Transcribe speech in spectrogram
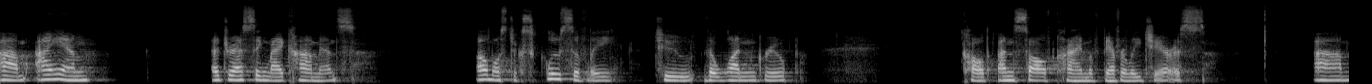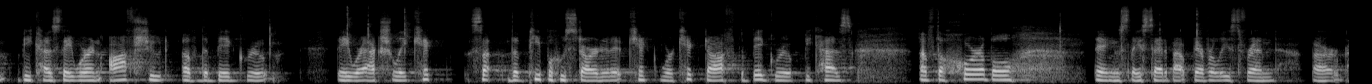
Um, I am addressing my comments almost exclusively to the one group called Unsolved Crime of Beverly Jarosz um, because they were an offshoot of the big group. They were actually kicked, the people who started it kicked, were kicked off the big group because of the horrible things they said about Beverly's friend, Barb.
